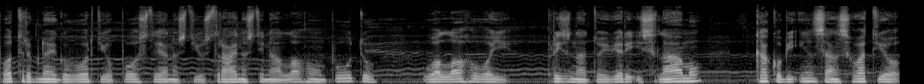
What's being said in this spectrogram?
potrebno je govoriti o postojanosti i ustrajnosti na Allahovom putu, u Allahovoj priznatoj vjeri Islamu, kako bi insan shvatio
